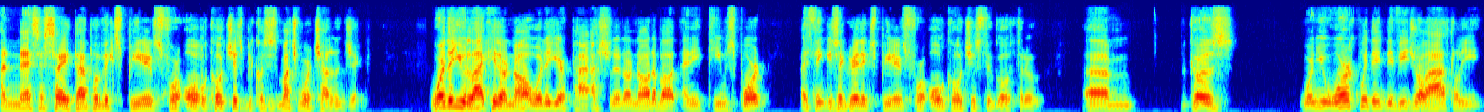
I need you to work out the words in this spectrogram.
a necessary type of experience for all coaches because it's much more challenging. Whether you like it or not, whether you're passionate or not about any team sport, I think it's a great experience for all coaches to go through. Um, because when you work with individual athlete,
